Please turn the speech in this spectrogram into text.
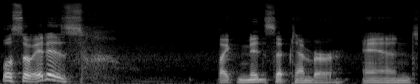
Well, so it is like mid-September, and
